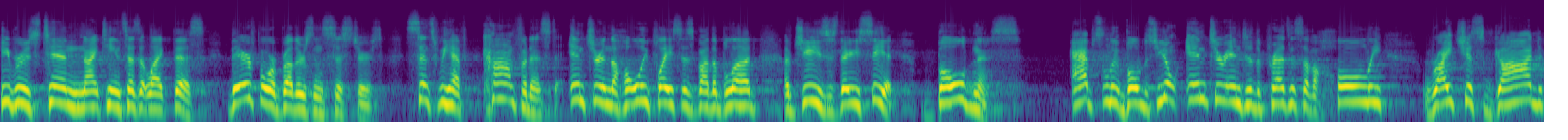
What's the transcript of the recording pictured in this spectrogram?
Hebrews 10 19 says it like this Therefore, brothers and sisters, since we have confidence to enter in the holy places by the blood of Jesus. There you see it boldness, absolute boldness. You don't enter into the presence of a holy, righteous God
